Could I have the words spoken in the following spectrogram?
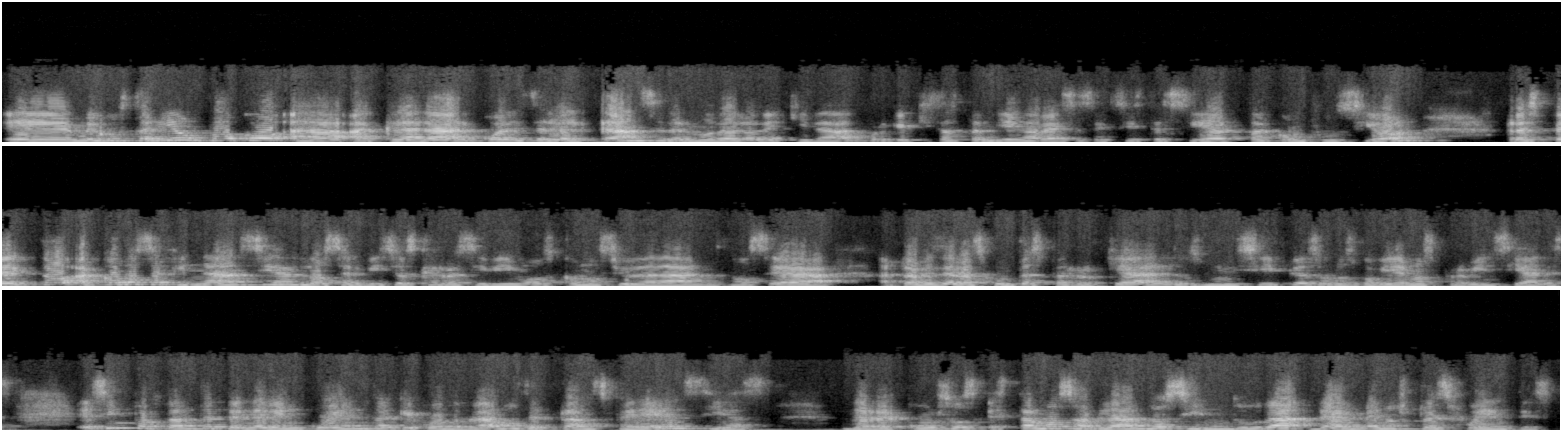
Eh, me gustaría un poco aclarar cuál es el alcance del modelo de equidad, porque quizás también a veces existe cierta confusión respecto a cómo se financian los servicios que recibimos como ciudadanos, ¿no? sea a través de las juntas parroquiales, los municipios o los gobiernos provinciales. Es importante tener en cuenta que cuando hablamos de transferencias, de recursos, estamos hablando sin duda de al menos tres fuentes.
